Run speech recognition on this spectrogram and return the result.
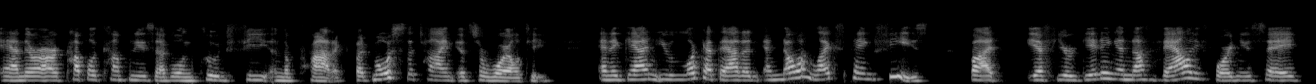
and there are a couple of companies that will include fee in the product, but most of the time it's a royalty. And again, you look at that, and, and no one likes paying fees, but if you're getting enough value for it and you say,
